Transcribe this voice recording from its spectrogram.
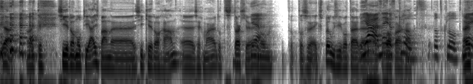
ja. Ik, zie je dan op die ijsbaan, zie ik je dan gaan, zeg maar, dat startje. Ja. En dan, dat, dat is een explosie wat daar ja, nee, dat gaat. klopt. Dat klopt. Nou, daar Nee,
